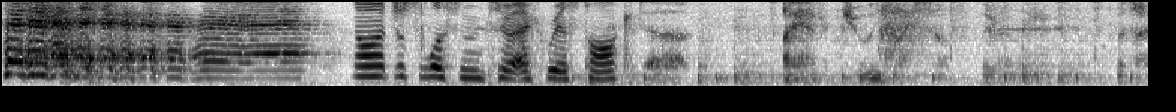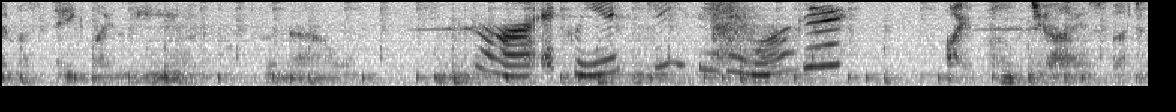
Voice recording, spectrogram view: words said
No, just listen to Equius talk. Uh, I have enjoyed myself thoroughly, but I must take my leave for now. Aw, Equius, can you stay a bit longer? I apologize, but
